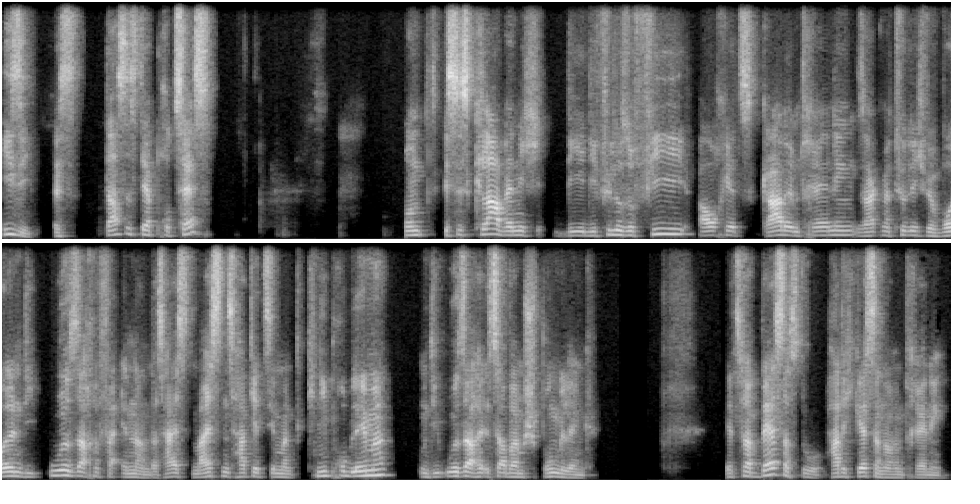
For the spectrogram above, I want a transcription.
Easy. Es, das ist der Prozess. Und es ist klar, wenn ich die, die Philosophie auch jetzt gerade im Training sagt natürlich, wir wollen die Ursache verändern. Das heißt, meistens hat jetzt jemand Knieprobleme und die Ursache ist aber im Sprunggelenk. Jetzt verbesserst du, hatte ich gestern noch im Training,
